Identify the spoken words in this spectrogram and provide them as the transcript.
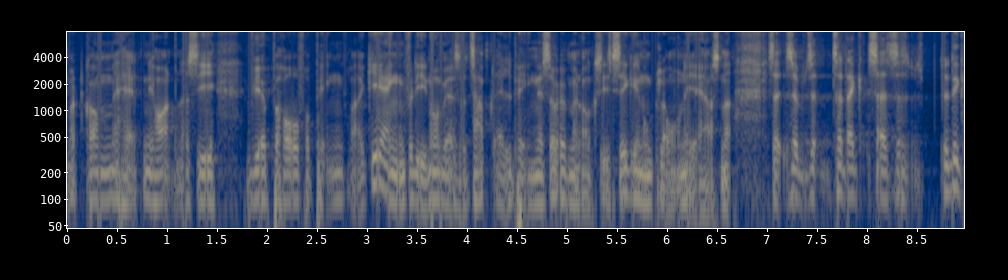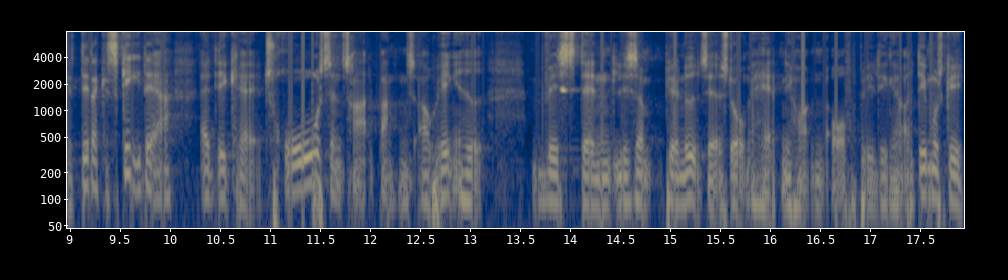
måtte komme med hatten i hånden og sige, vi har behov for penge fra regeringen, fordi nu har vi altså tabt alle pengene, så vil man nok sige, sikke nogle klovne ja, og sådan noget. Så, så, så, så, der, så, så det, det, det, der kan ske, det er, at det kan tro centralbankens afhængighed hvis den ligesom bliver nødt til at stå med hatten i hånden over for politikere. Og det er måske,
